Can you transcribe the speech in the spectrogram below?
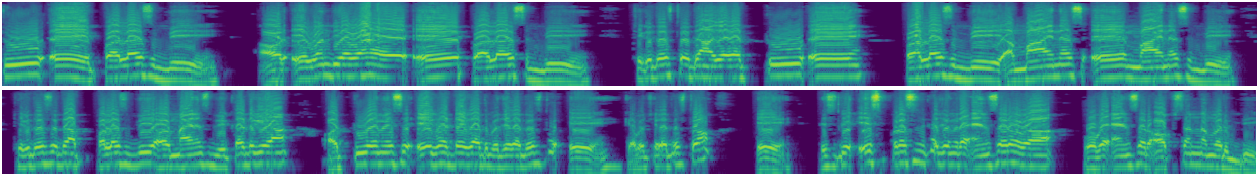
टू ए प्लस बी और ए वन दिया हुआ है ए प्लस बी ठीक है दोस्तों तो यहाँ हो जाएगा टू ए प्लस बी और माइनस ए माइनस बी ठीक है दोस्तों तो प्लस बी और माइनस बी कट गया और टू ए में से ए घटेगा तो बचेगा दोस्तों ए क्या बचेगा दोस्तों? ए इसलिए इस प्रश्न का जो मेरा आंसर होगा वो होगा answer option number B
